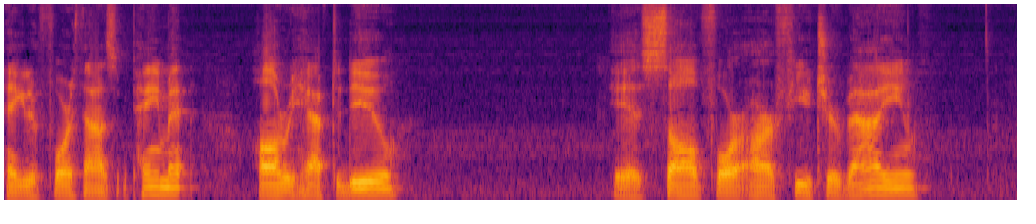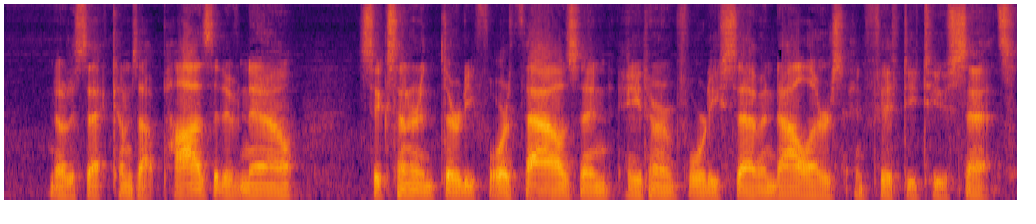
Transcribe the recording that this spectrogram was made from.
negative 4,000 payment. All we have to do is solve for our future value. Notice that comes out positive now, $634,847.52.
